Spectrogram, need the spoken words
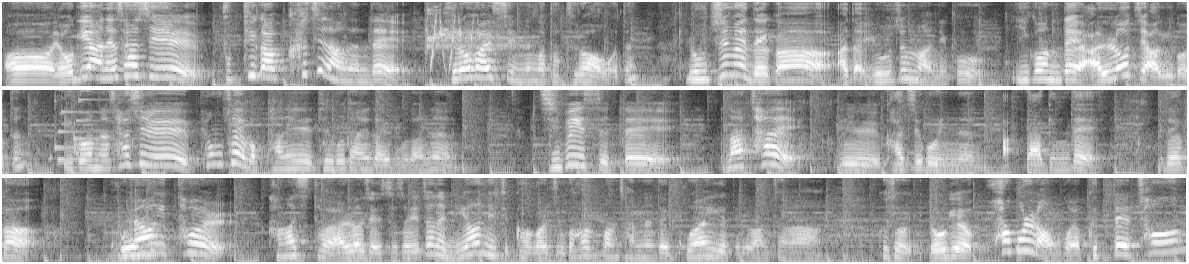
어, 여기 안에 사실 부피가 크진 않은데 들어갈 수 있는 거 다 들어가거든? 요즘에 내가, 아, 나 요즘 아니고 이건데 알러지 약이거든? 이거는 사실 평소에 막 다니, 들고 다니다기보다는 집에 있을 때나 차에를 가지고 있는 아- 약인데 내가 고양이 털, 강아지 털 알러지가 있어서 예전에 미연이 집 가가지고 하룻밤 잤는데 고양이들이 많잖아. 그래서 여기에 확 올라온 거야. 그때 처음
